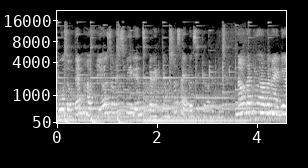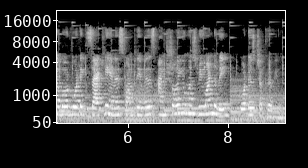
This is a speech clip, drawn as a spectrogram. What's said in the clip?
Both of them have years of experience when it comes to cybersecurity. Now that you have an idea about what exactly NS Conclave is, I'm sure you must be wondering what is Chakhravyuh.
